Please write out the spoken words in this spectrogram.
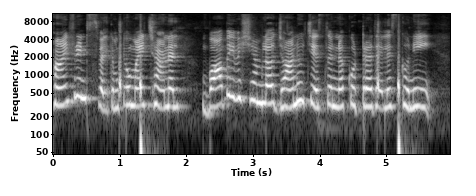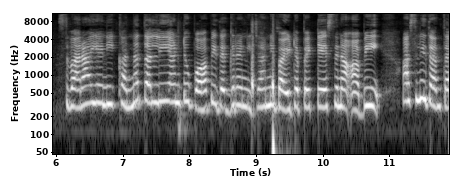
Hi friends welcome to my channel. Bobby విషయంలో జాను చేస్తున్న కుట్ర తెలుసుకుని స్వరాయని కన్న తల్లి అంటూ బాబీ దగ్గర నిజాన్ని బయట పెట్టేసిన అభి అసలు ఇదంతా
